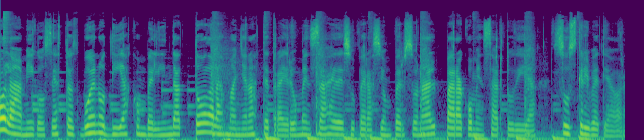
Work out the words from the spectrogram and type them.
Hola amigos, esto es Buenos días con Belinda. Todas las mañanas te traeré un mensaje de superación personal para comenzar tu día. Suscríbete ahora.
